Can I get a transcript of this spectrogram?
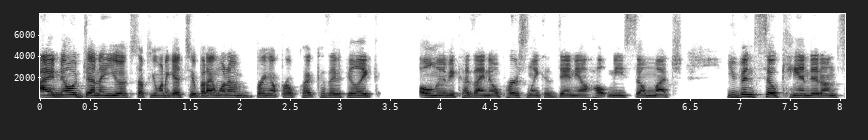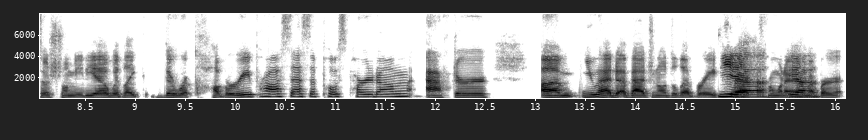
I know, Jenna, you have stuff you want to get to, but I want to bring up real quick because I feel like only because I know personally, because Danielle helped me so much. You've been so candid on social media with like the recovery process of postpartum after um you had a vaginal delivery correct, yeah from what i yeah. remember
